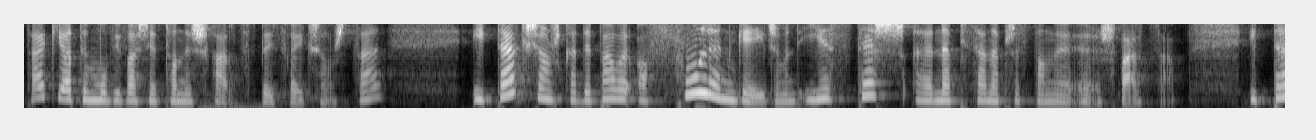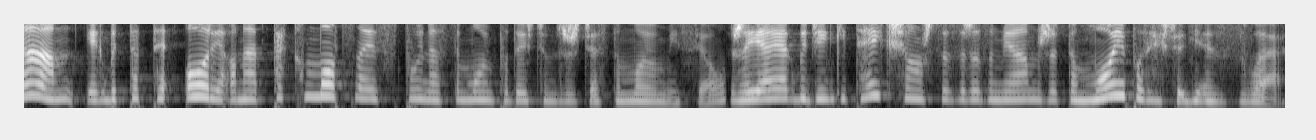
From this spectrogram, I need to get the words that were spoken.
Tak? I o tym mówi właśnie Tony Schwartz w tej swojej książce. I ta książka The Power of Full Engagement jest też e, napisana przez Tony e, Schwarza. I tam jakby ta teoria, ona tak mocno jest spójna z tym moim podejściem do życia, z tą moją misją, że ja jakby dzięki tej książce zrozumiałam, że to moje podejście nie jest złe,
